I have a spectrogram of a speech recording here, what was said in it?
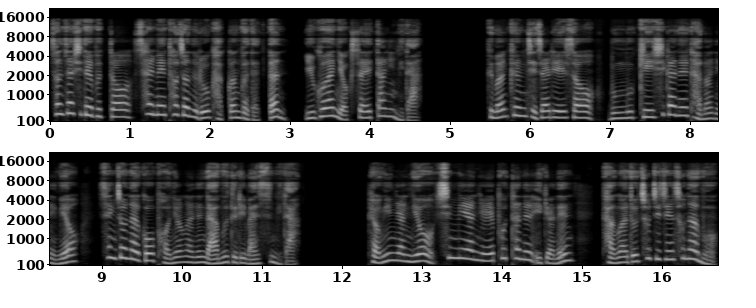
선사시대부터 삶의 터전으로 각광받았던 유구한 역사의 땅입니다. 그만큼 제자리에서 묵묵히 시간을 담아내며 생존하고 번영하는 나무들이 많습니다. 병인양요, 신미양요의 포탄을 이겨낸 강화도 초지진 소나무,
